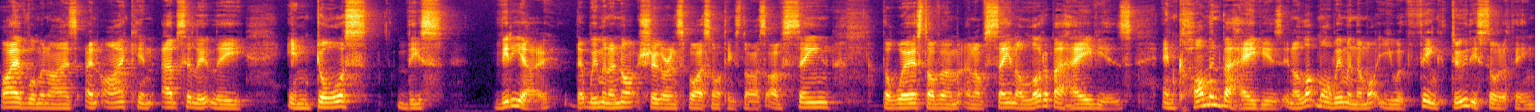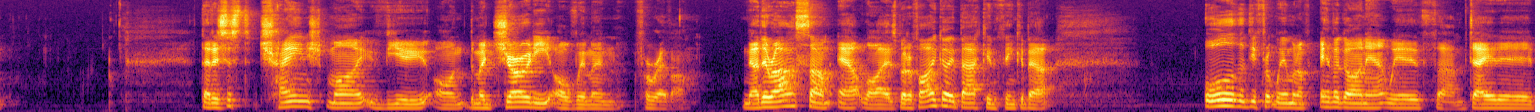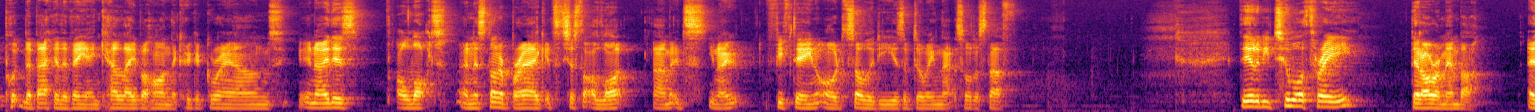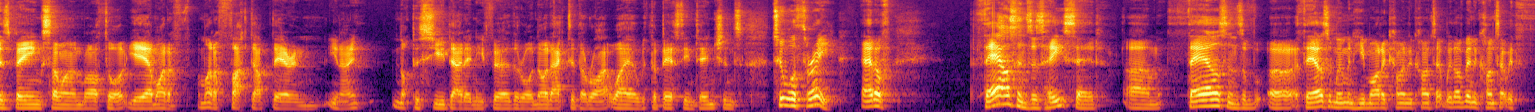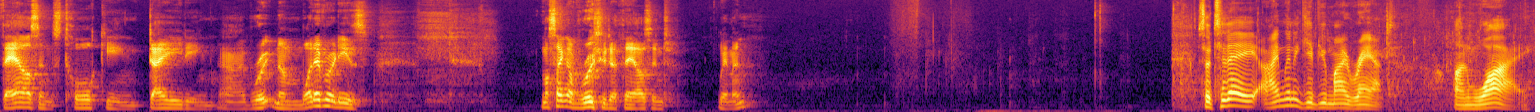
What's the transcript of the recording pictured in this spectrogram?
I have womanized, and I can absolutely endorse this video that women are not sugar and spice and all things nice. I've seen the worst of them, and I've seen a lot of behaviors and common behaviors in a lot more women than what you would think do this sort of thing. That has just changed my view on the majority of women forever. Now, there are some outliers, but if I go back and think about all the different women I've ever gone out with, um, dated, put in the back of the VN Calais behind the cricket ground, you know, there's a lot. And it's not a brag, it's just a lot. Um, it's, you know, 15 odd solid years of doing that sort of stuff. There'll be two or three that I remember as being someone where I thought, yeah, I might have I might have fucked up there and, you know, not pursued that any further or not acted the right way or with the best intentions. Two or three out of thousands, as he said, um, thousands of uh, a thousand women he might have come into contact with. I've been in contact with thousands, talking, dating, uh, rooting them, whatever it is. I'm not saying I've rooted a thousand women. So today I'm going to give you my rant on why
